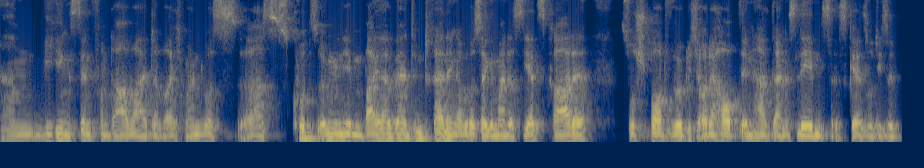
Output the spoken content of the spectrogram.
Ähm, wie ging es denn von da weiter? Weil ich meine, du hast, äh, hast es kurz irgendwie nebenbei erwähnt im Training, aber du hast ja gemeint, dass jetzt gerade so Sport wirklich auch der Hauptinhalt deines Lebens ist, gell? So diese,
